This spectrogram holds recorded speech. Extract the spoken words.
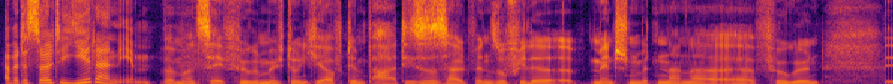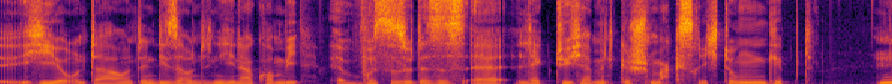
Aber das sollte jeder nehmen. wenn man safe vögeln möchte. Und hier auf den Partys ist es halt, wenn so viele äh, Menschen miteinander äh, vögeln, äh, hier und da und in dieser und in jener Kombi. Äh, wusstest du, dass es äh, Lecktücher mit Geschmacksrichtungen gibt?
